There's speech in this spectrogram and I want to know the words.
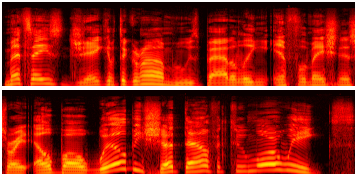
Mets ace Jacob DeGrom, who is battling inflammation in his right elbow, will be shut down for two more weeks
